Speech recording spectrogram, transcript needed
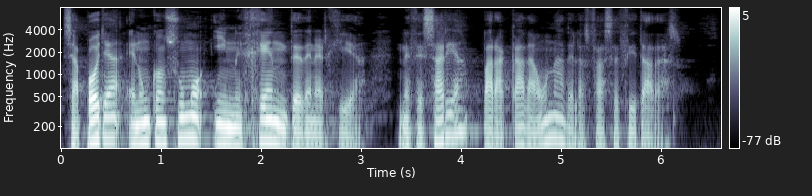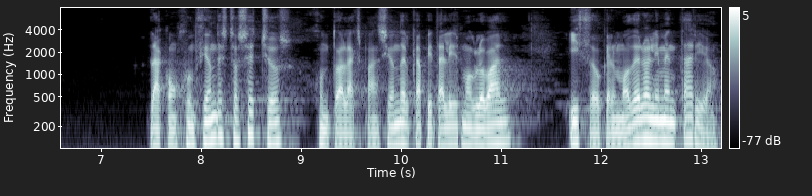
se apoya en un consumo ingente de energía, necesaria para cada una de las fases citadas. La conjunción de estos hechos, junto a la expansión del capitalismo global, hizo que el modelo alimentario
